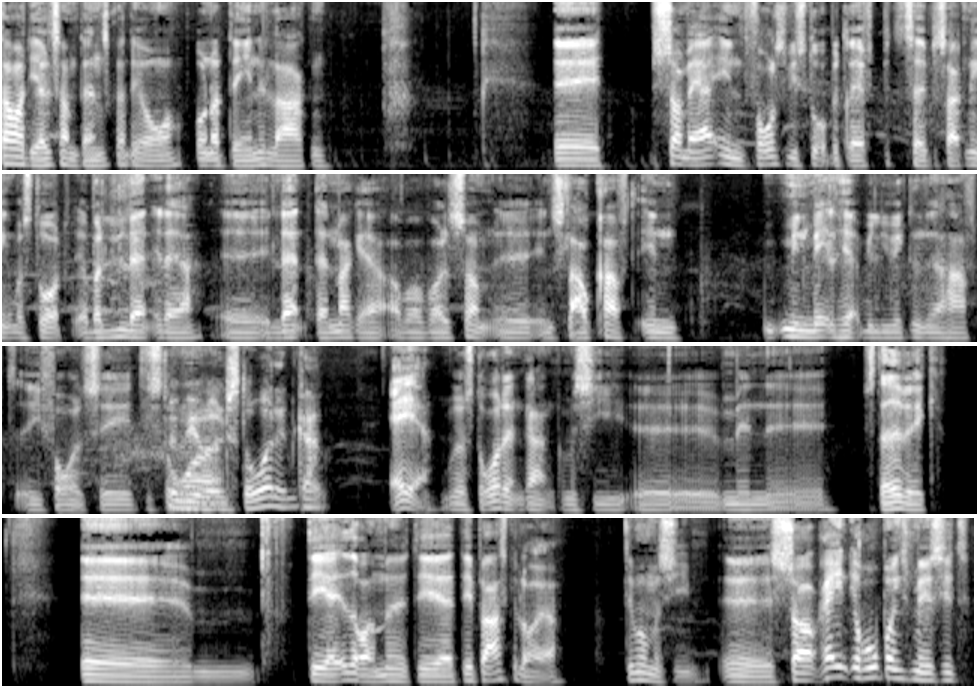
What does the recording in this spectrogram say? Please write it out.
Der var de alle sammen danskere derovre, under Danelarken. Øh, som er en forholdsvis stor bedrift, taget i betragtning af, hvor stort, hvor lille land det er, øh, et land Danmark er, og hvor voldsom øh, en slagkraft en minimal her ville i virkeligheden have haft i forhold til de store... Men vi var jo store dengang. Ja, ja, vi var store dengang, kan man sige, øh, men øh, stadigvæk. Øh, det er edderomme, det er, det er barske løjer, det må man sige. Øh, så rent erobringsmæssigt,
